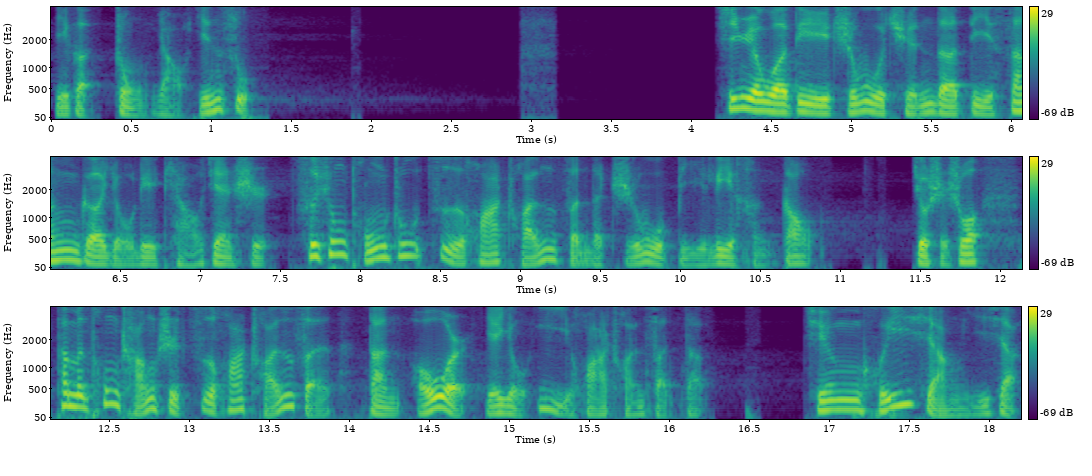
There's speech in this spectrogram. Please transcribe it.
一个重要因素。新月沃地植物群的第三个有利条件是，雌雄同株自花传粉的植物比例很高，就是说，它们通常是自花传粉，但偶尔也有异花传粉的。请回想一下，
